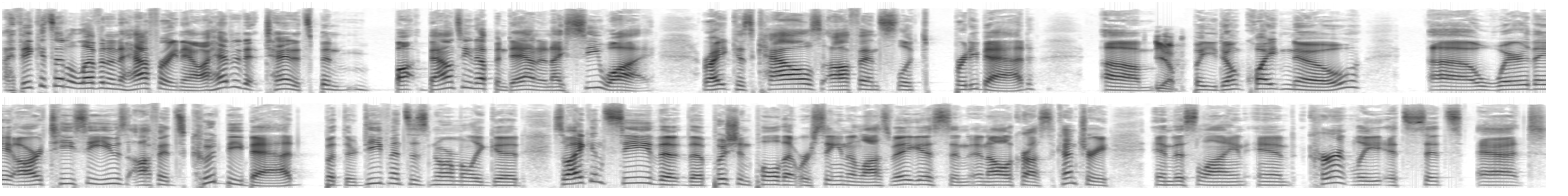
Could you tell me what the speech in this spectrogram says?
I think it's at 11 and a half right now. I had it at 10. It's been b- bouncing up and down, and I see why, right? Because Cal's offense looked pretty bad. Um, yep. But you don't quite know uh, where they are. TCU's offense could be bad, but their defense is normally good. So I can see the the push and pull that we're seeing in Las Vegas and, and all across the country in this line. And currently it sits at,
